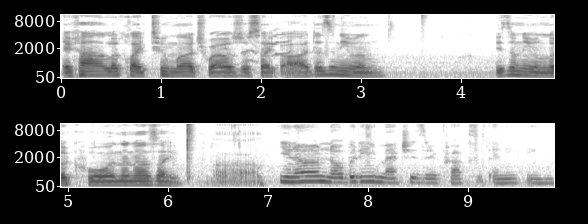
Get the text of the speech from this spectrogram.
it kind of looked like too much where I was just like, oh, it doesn't even, these don't even look cool. And then I was like, uh, you know, nobody matches their Crocs with anything.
